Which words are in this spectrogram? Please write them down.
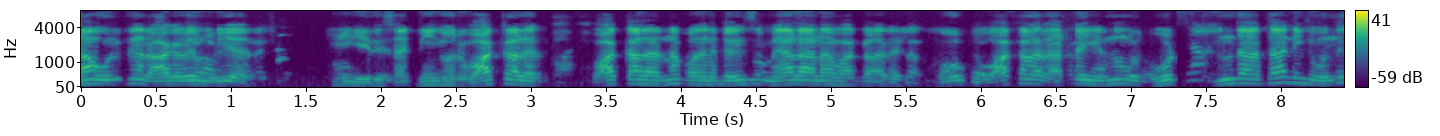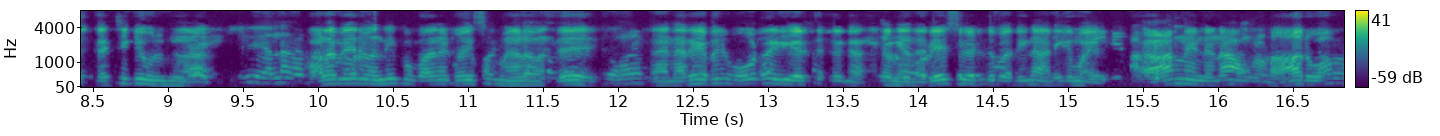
நான் உறுப்பினர் ஆகவே முடியாது. நீங்க இது சார் நீங்க ஒரு வாக்காளர் வாக்காளர்னா பதினெட்டு வயசு மேலான வாக்காளர் இல்ல. வாக்காளர் அட்டை இருந்து உங்களுக்கு ஓட்டு இருந்தா தான் நீங்க வந்து கட்சிக்கு உறுப்பினர். பல பேர் வந்து இப்ப பதினெட்டு வயசுக்கு மேல வந்து நிறைய பேர் ஓட்டர் ஐடி எடுத்துட்டு இருக்காங்க. நீங்க அந்த ரேஸ் எடுத்து பாத்தீங்கன்னா அதிகமாயிருக்கு காரணம் என்னன்னா அவங்களோட ஆர்வம்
